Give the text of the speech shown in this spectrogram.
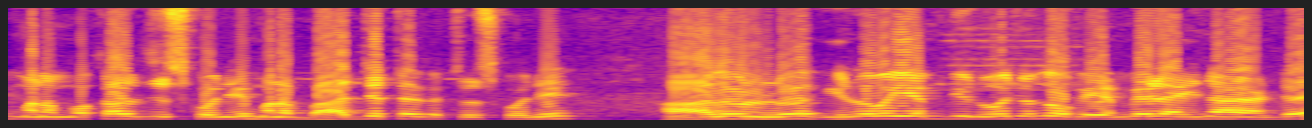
మన ముఖాలు చూసుకొని మన బాధ్యత చూసుకొని ఆదోళనలో ఇరవై ఎనిమిది రోజుల్లో ఒక ఎమ్మెల్యే అయినారంటే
